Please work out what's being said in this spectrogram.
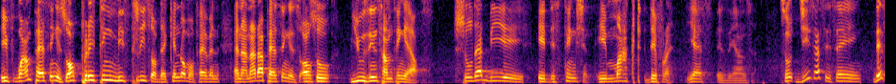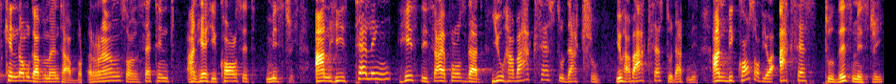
if one person is operating mysteries of the kingdom of heaven and another person is also using something else, Should that be a, a distinction, a marked difference? Yes, is the answer. So Jesus is saying this kingdom government have runs on certain, and here he calls it mystery. And he's telling his disciples that you have access to that truth. You have access to that mystery. And because of your access to this mystery,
